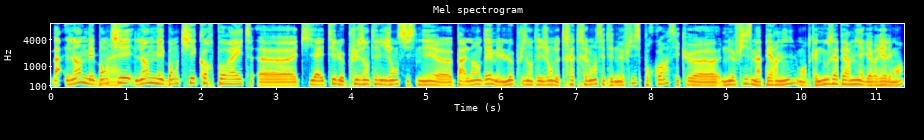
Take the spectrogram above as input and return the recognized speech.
Bah, l'un de mes banquiers, l'un de mes banquiers corporate euh, qui a été le plus intelligent, si ce n'est euh, pas l'un des, mais le plus intelligent de très très loin, c'était Neuflis. Pourquoi? C'est que euh, Neuflis m'a permis, ou en tout cas nous a permis à Gabriel et moi,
